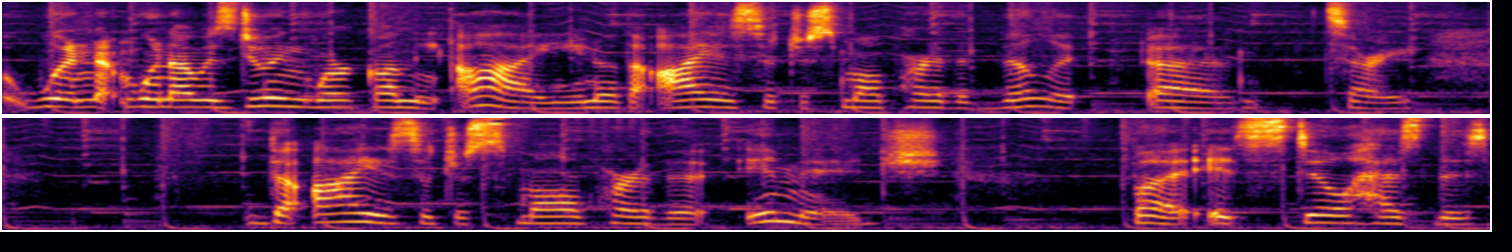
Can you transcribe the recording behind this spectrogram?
when when I was doing work on the eye, you know, the eye is such a small part of the village. Uh, sorry, the eye is such a small part of the image, but it still has this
